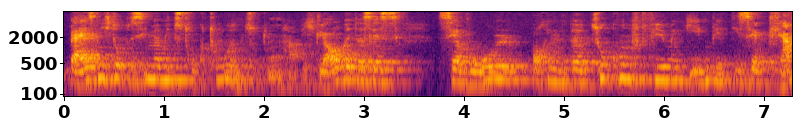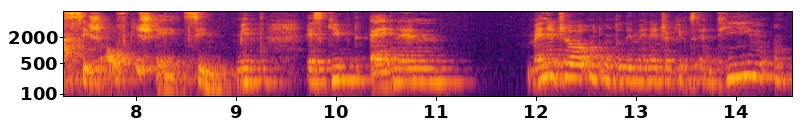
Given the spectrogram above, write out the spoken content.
weiß nicht, ob es immer mit Strukturen zu tun hat. Ich glaube, dass es sehr wohl auch in der Zukunft Firmen geben wird, die sehr klassisch aufgestellt sind mit, es gibt einen Manager und unter dem Manager gibt es ein Team und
